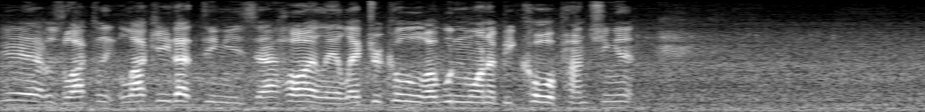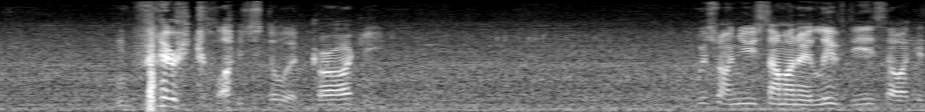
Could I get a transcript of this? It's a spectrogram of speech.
Yeah, that was lucky. Lucky that thing is uh, highly electrical. I wouldn't want to be core punching it. I'm very close to it, crikey. Wish I knew someone who lived here so I could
